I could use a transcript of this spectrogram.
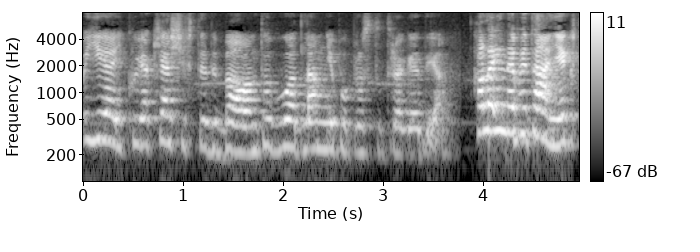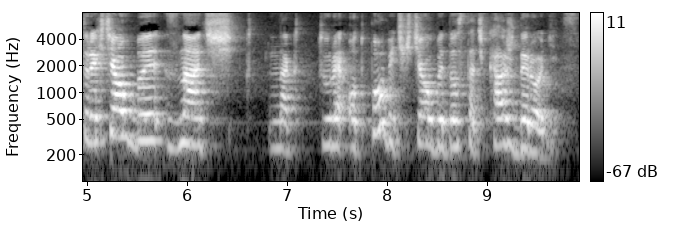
jejku, jak ja się wtedy bałam, to była dla mnie po prostu tragedia. Kolejne pytanie, które chciałby znać, na które odpowiedź chciałby dostać każdy rodzic.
